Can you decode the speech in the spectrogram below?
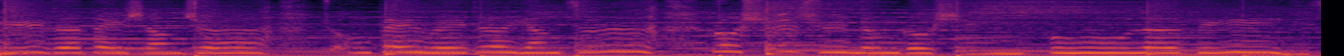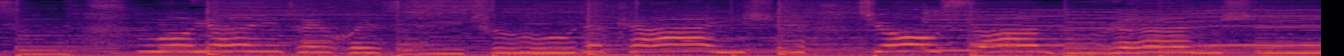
一个悲伤者，装卑微的样子。若失去能够幸福了彼此，我愿意退回最初的开始，就算不认识。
